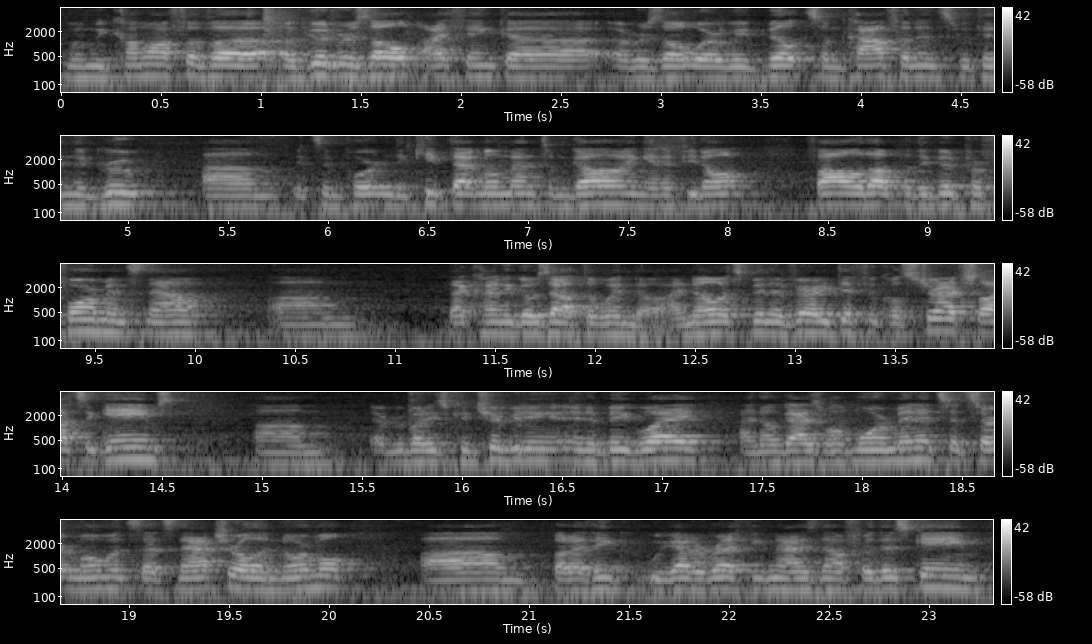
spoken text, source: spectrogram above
when we come off of a, a good result. I think uh, a result where we've built some confidence within the group. Um, it's important to keep that momentum going, and if you don't follow it up with a good performance now, um, that kind of goes out the window. I know it's been a very difficult stretch, lots of games. Um, everybody's contributing in a big way. I know guys want more minutes at certain moments. That's natural and normal. Um, but I think we got to recognize now for this game,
